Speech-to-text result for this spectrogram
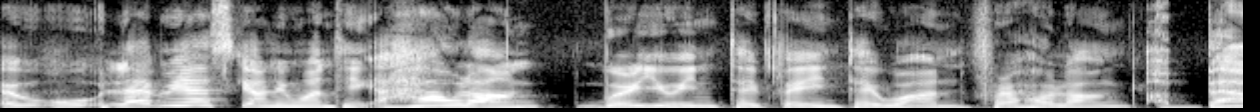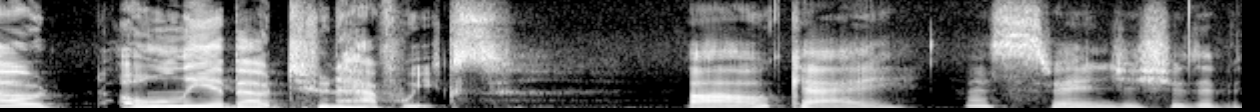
Uh, let me ask you only one thing. How long were you in Taipei, in Taiwan? For how long? About only about two and a half weeks. Oh, okay. That's strange. You should have.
